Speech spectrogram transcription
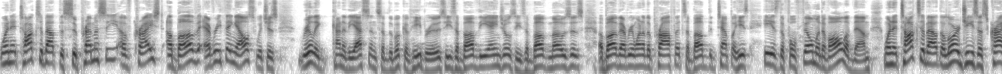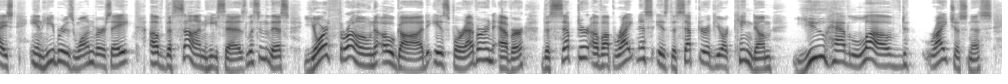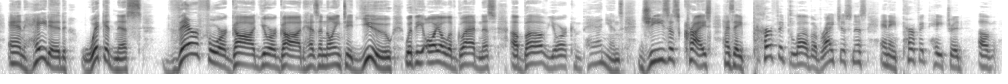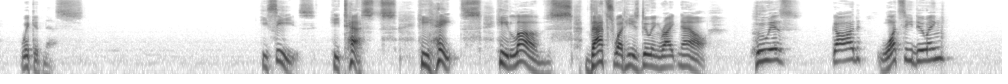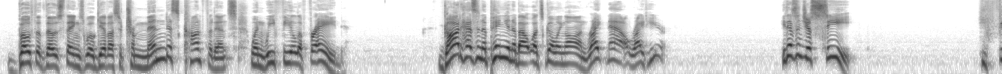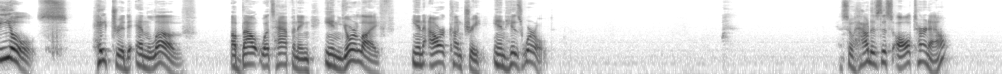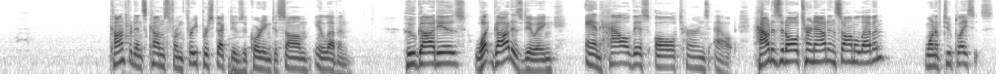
when it talks about the supremacy of Christ above everything else, which is really kind of the essence of the book of Hebrews. He's above the angels. He's above Moses, above every one of the prophets, above the temple. He's, he is the fulfillment of all of them. When it talks about the Lord Jesus Christ in Hebrews 1 verse 8, of the Son, he says, listen to this, your throne, O God, is forever and ever. The scepter of uprightness is the scepter of your kingdom. You have loved righteousness and hated wickedness. Therefore, God, your God, has anointed you with the oil of gladness above your companions. Jesus Christ has a perfect love of righteousness and a perfect hatred of wickedness. He sees, he tests, he hates, he loves. That's what he's doing right now. Who is God? What's he doing? Both of those things will give us a tremendous confidence when we feel afraid. God has an opinion about what's going on right now, right here. He doesn't just see. He feels hatred and love about what's happening in your life, in our country, in His world. So, how does this all turn out? Confidence comes from three perspectives according to Psalm 11 who God is, what God is doing, and how this all turns out. How does it all turn out in Psalm 11? One of two places.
